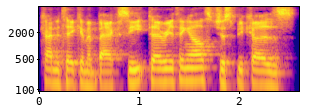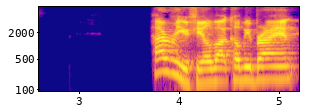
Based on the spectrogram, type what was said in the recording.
kind of taking a back seat to everything else, just because. However you feel about Kobe Bryant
